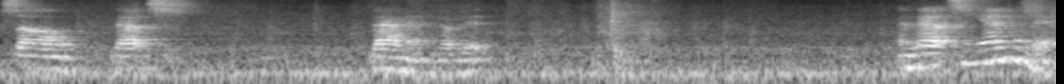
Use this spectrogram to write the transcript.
So, that's that end of it. And that's the end of it.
